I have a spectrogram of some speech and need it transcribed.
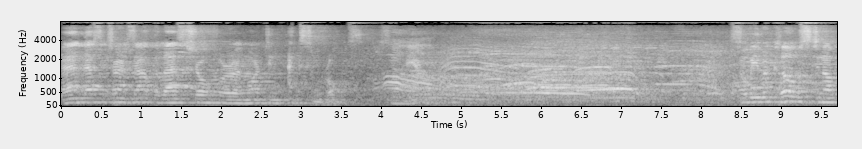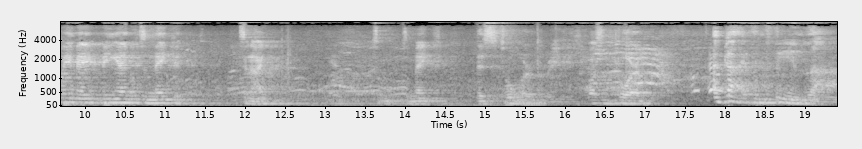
And as it turns out, the last show for uh, Martin Axenrot. So we were close to not being, being able to make it tonight, to, to make this tour. It wasn't for A guy from Finland.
